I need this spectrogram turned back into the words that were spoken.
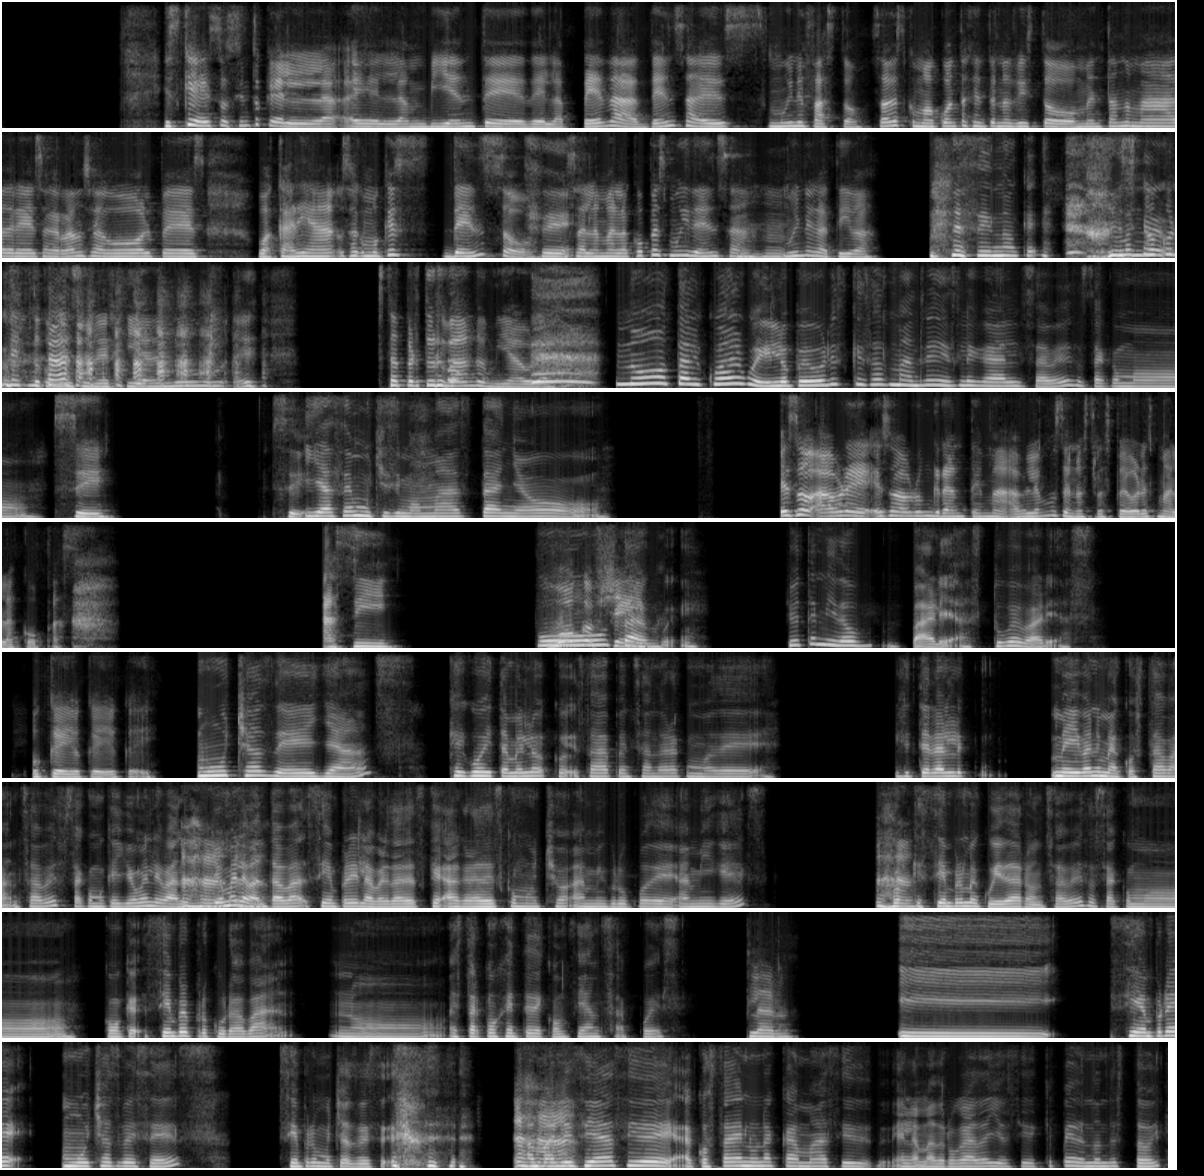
Es que eso, siento que el, el, ambiente de la peda densa es muy nefasto. ¿Sabes? Como a cuánta gente nos has visto mentando madres, agarrándose a golpes, guacareando. O sea, como que es denso. O sea, la mala copa es muy densa, muy negativa. Sí, no, que. No, conecto con esa energía. No. Eh, está perturbando mi aura. No, tal cual, güey. Lo peor es que esa madre es legal, ¿sabes? O sea, como. Sí. Y hace muchísimo más daño. Eso abre, eso abre un gran tema. Hablemos de nuestras peores malacopas. Así. Walk of shame. Yo he tenido varias, tuve varias. Ok, ok, ok. Muchas de ellas, que güey, también lo estaba pensando, era como de, literal, me iban y me acostaban, ¿sabes? O sea, como que yo me levantaba, yo me levantaba siempre y la verdad es que agradezco mucho a mi grupo de amigues porque siempre me cuidaron, ¿sabes? O sea, como como que siempre procuraba no estar con gente de confianza, pues. Claro. Y siempre muchas veces, siempre muchas veces amanecía así de acostada en una cama, así en la madrugada, y yo así de, ¿qué pedo? ¿En dónde estoy?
